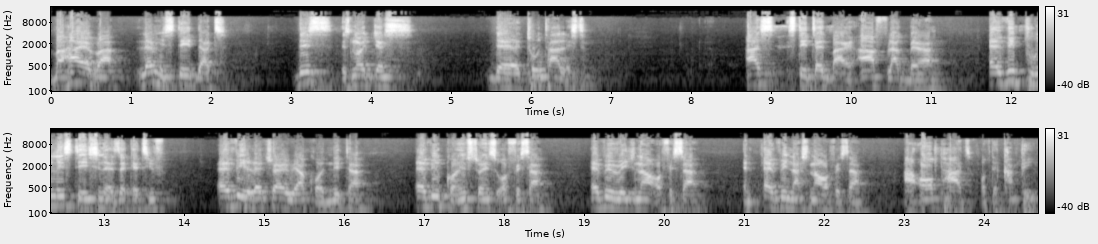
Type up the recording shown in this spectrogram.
But however, let me state that this is not just the total list. As stated by our flag bearer, every polling station executive, every electoral area coordinator, every constituency officer, every regional officer, and every national officer are all part of the campaign.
